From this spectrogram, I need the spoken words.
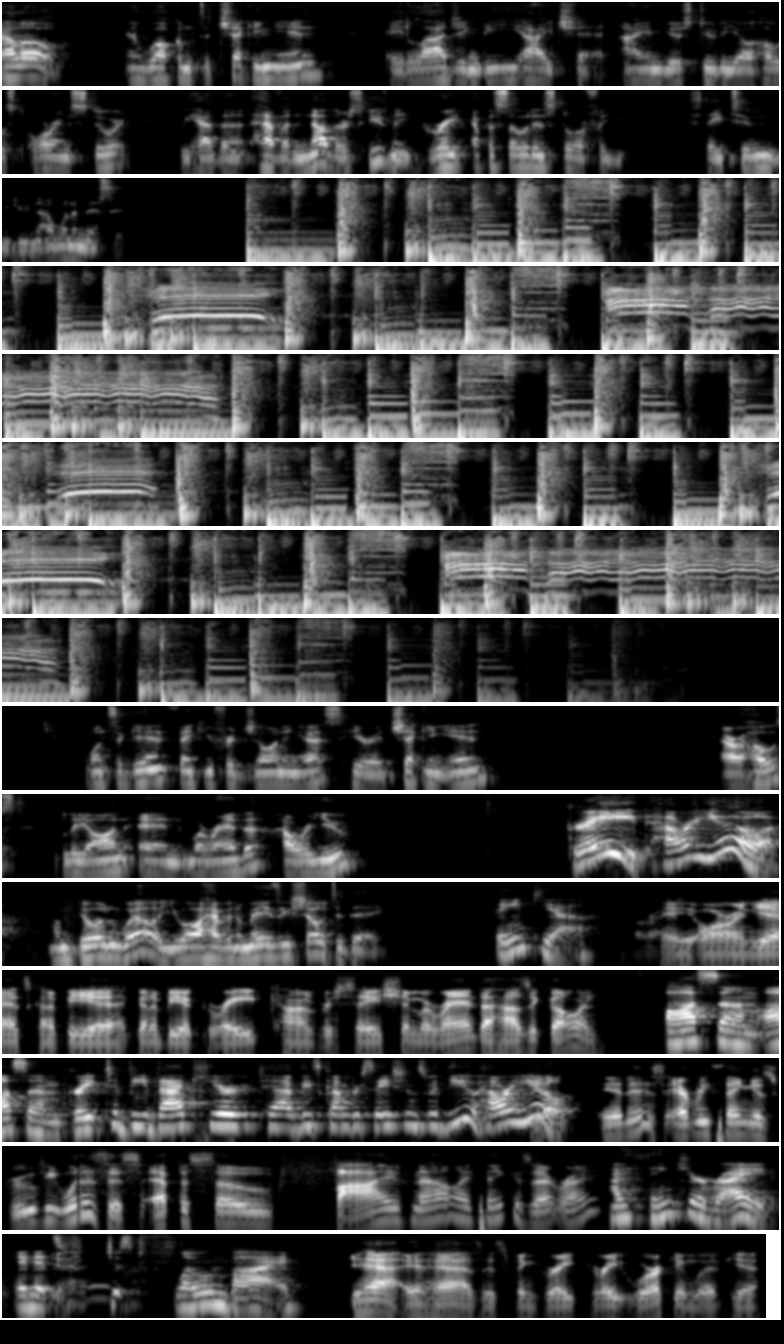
Hello, and welcome to Checking In, a lodging DEI chat. I am your studio host, Oren Stewart. We have, a, have another, excuse me, great episode in store for you. Stay tuned, you do not want to miss it. Once again, thank you for joining us here at Checking In. Our host, Leon and Miranda, how are you? Great. How are you? I'm doing well. You all have an amazing show today. Thank you. Hey, Oren. Yeah, it's gonna be a gonna be a great conversation. Miranda, how's it going? Awesome, awesome. Great to be back here to have these conversations with you. How are you? It, is. Everything is groovy. What is this? Episode five now, I think. Is that right? I think you're right. And it's yeah. just flown by. Yeah, it has. It's been great, great working with you.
